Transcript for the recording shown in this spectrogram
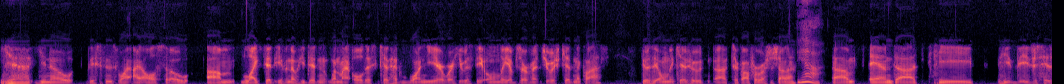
Yeah, you know, this is why I also um, liked it, even though he didn't. When my oldest kid had one year where he was the only observant Jewish kid in the class, he was the only kid who uh, took off for Rosh Hashanah. Yeah. Um, and uh, he, he, he just his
